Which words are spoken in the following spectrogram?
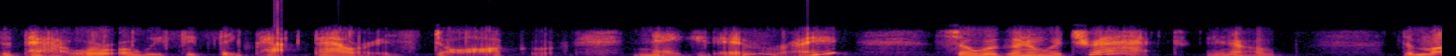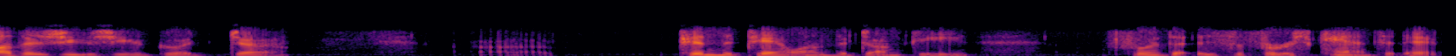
the power, or we think power is dark or negative, right? So we're going to attract. You know, the mother's usually a good uh, uh, pin the tail on the donkey for the is the first candidate.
